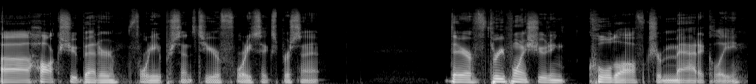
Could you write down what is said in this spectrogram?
Uh, Hawks shoot better, 48% to your 46%. Their three point shooting cooled off dramatically.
